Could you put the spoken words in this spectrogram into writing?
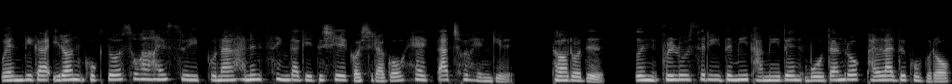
웬디가 이런 곡도 소화할 수 있구나 하는 생각이 드실 것이라고 했다 초행길. 더 로드, 은 블루스 리듬이 가미된 모던 록 발라드 곡으로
